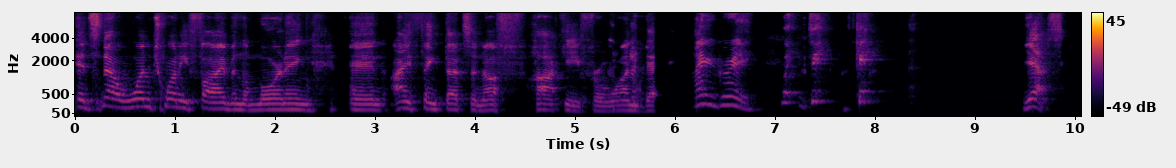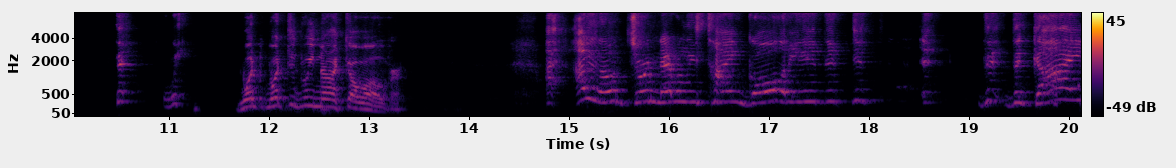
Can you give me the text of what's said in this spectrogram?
it's now 125 in the morning, and I think that's enough hockey for one day. I agree. Wait, did, can, Yes. did, we, What what did we not go over? I, I don't know, Jordan Eberle's tying goal. I mean, the, the, the, the guy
